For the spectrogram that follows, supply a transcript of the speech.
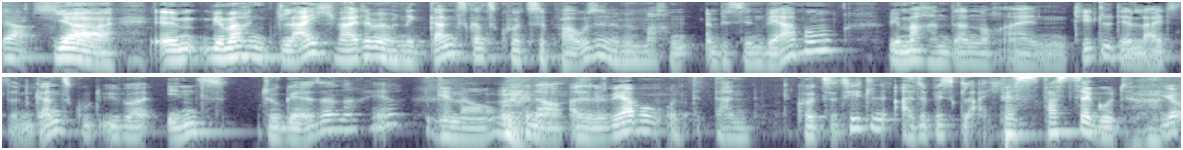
Ja, ja ähm, wir machen gleich weiter. Wir machen eine ganz, ganz kurze Pause. Wir machen ein bisschen Werbung. Wir machen dann noch einen Titel, der leitet dann ganz gut über ins Together nachher. Genau. Genau, also Werbung und dann Kurzer Titel, also bis gleich. Das passt sehr gut. Ja.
